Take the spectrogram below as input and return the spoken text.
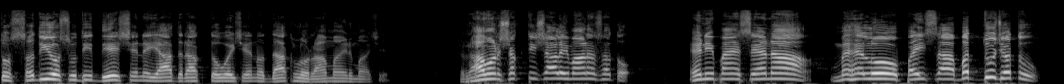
તો સદીઓ સુધી દેશ એને યાદ રાખતો હોય છે. એનો દાખલો રામાયણમાં છે. રાવણ શક્તિશાળી માણસ હતો. એની પાસે સેના મહેલો, પૈસા બધું જ હતું.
